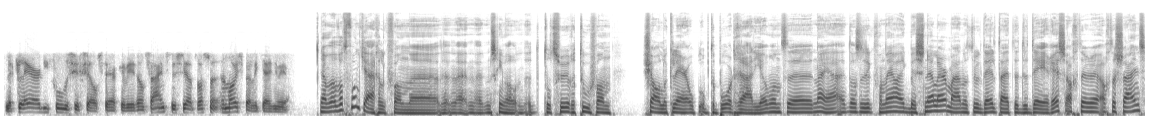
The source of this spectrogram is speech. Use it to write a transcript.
Leclerc die voelde zichzelf sterker weer dan Sainz. Dus ja, het was een, mooi spelletje heen en weer. Ja, maar wat vond je eigenlijk van, uh, misschien wel tot zeuren toe van Charles Leclerc op, op de boordradio. Want nou ja, het was natuurlijk van, nou ja, ik ben sneller. Maar natuurlijk de hele tijd de, de DRS achter, achter Sainz.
